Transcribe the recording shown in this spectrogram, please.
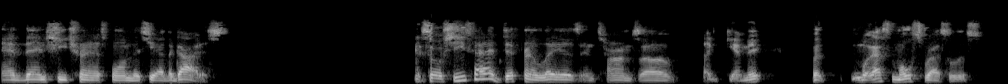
and then she transformed and she had the Goddess. So she's had different layers in terms of a gimmick, but well, that's most wrestlers.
